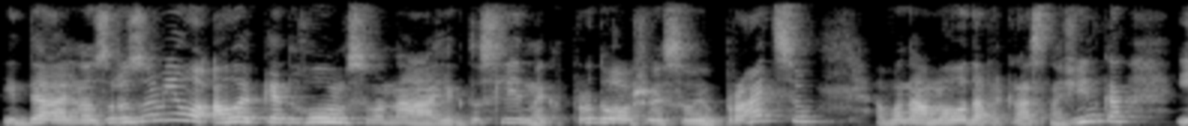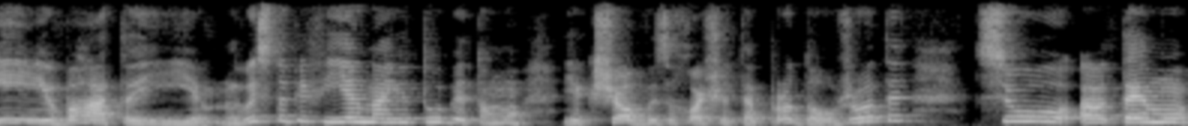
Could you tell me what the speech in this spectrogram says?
ідеально зрозуміло, але Кет Голмс, вона як дослідник продовжує свою працю. Вона молода, прекрасна жінка, і багато її виступів є на Ютубі. Тому, якщо ви захочете продовжувати цю тему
